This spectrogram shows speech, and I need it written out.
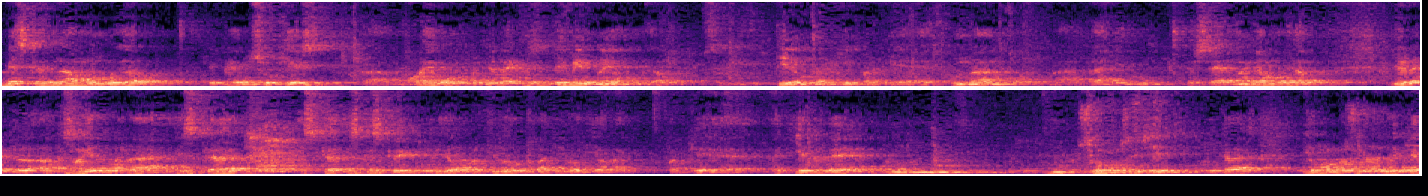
més que anar amb un model que penso que és eh, molt ego, perquè crec que evidentment no hi ha un model, o sigui, tira'm per aquí perquè un dan és cert, no hi ha un model. Jo crec que el que ha de demanar és que, és que, és que es creï un model a partir del debat i del diàleg, perquè aquí hi ha d'haver un, som uns agents implicats i en la mesura de que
